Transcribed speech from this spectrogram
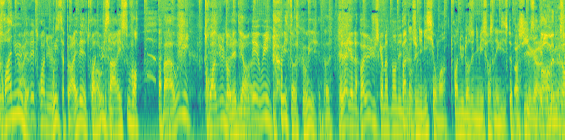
Trois nuls. arriver, Trois nuls. Oui, ça peut arriver. Trois Ah nuls, oui. ça arrive souvent. Bah oui. 3 nuls dans une dire, journée, euh, oui. oui, dans, oui. dans- Et là, il n'y en a pas eu jusqu'à maintenant des pas nuls. dans une émission. Hein. Trois nuls dans une émission, ça n'existe pas. Ah si. En même temps,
